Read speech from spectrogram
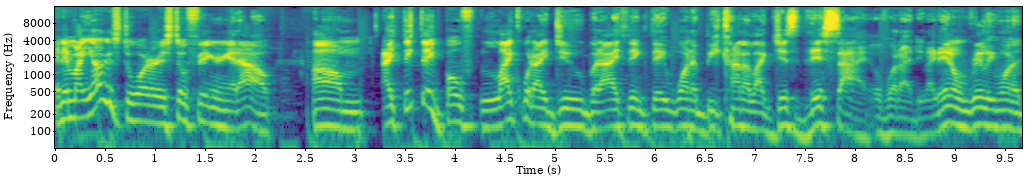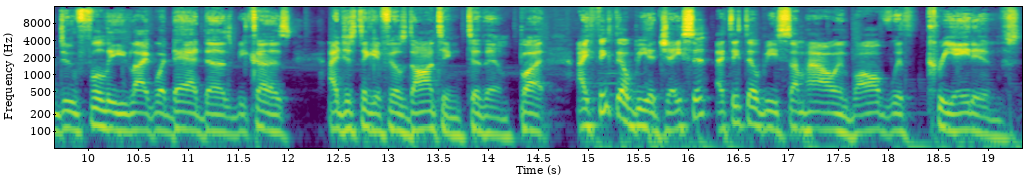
And then my youngest daughter is still figuring it out. Um, I think they both like what I do, but I think they want to be kind of like just this side of what I do. Like they don't really want to do fully like what dad does because I just think it feels daunting to them. But I think they'll be adjacent. I think they'll be somehow involved with creatives,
